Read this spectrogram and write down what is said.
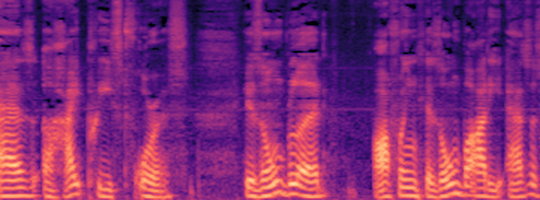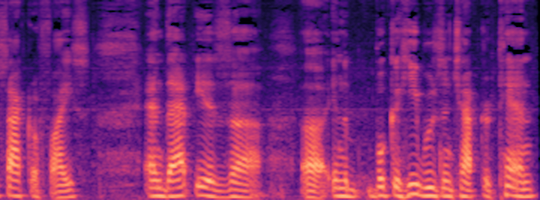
as a high priest for us, his own blood, offering his own body as a sacrifice, and that is uh, uh, in the book of Hebrews in chapter 10.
